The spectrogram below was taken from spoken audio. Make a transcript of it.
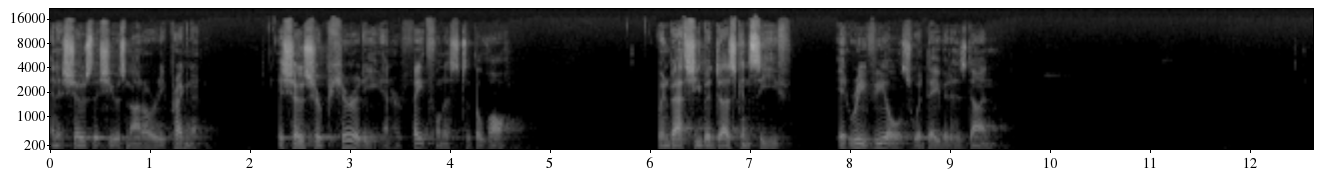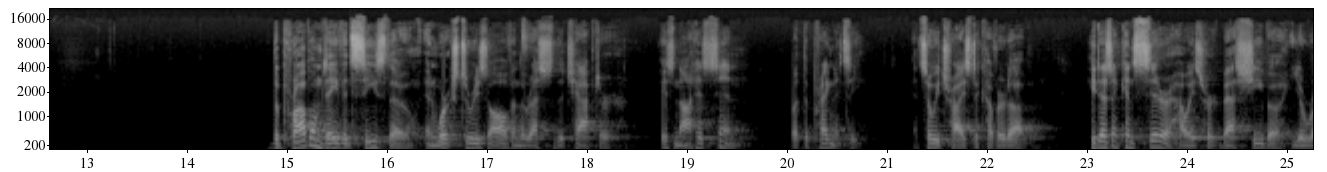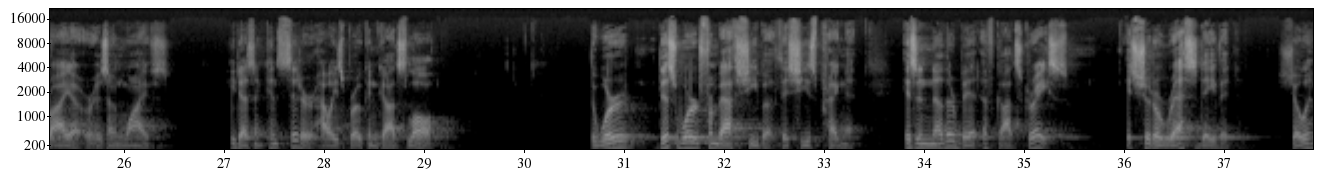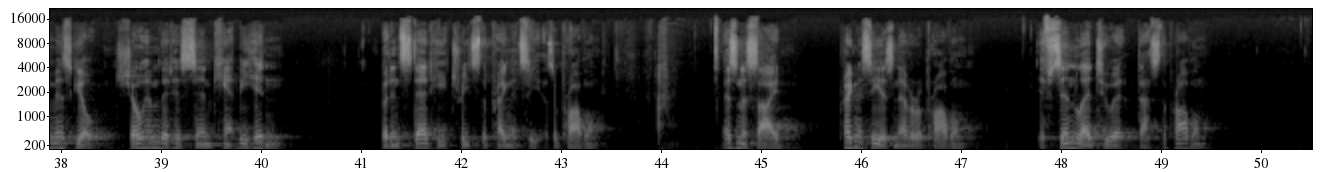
and it shows that she was not already pregnant. It shows her purity and her faithfulness to the law. When Bathsheba does conceive, it reveals what David has done. The problem David sees, though, and works to resolve in the rest of the chapter is not his sin, but the pregnancy. And so he tries to cover it up. He doesn't consider how he's hurt Bathsheba, Uriah, or his own wives. He doesn't consider how he's broken God's law. The word, this word from Bathsheba, that she is pregnant, is another bit of God's grace. It should arrest David, show him his guilt, show him that his sin can't be hidden. But instead, he treats the pregnancy as a problem. As an aside, pregnancy is never a problem. If sin led to it, that's the problem.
